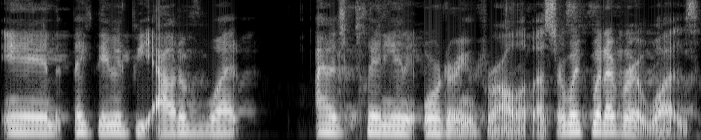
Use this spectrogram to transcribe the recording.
and like they would be out of what I was planning and ordering for all of us or like whatever it was.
